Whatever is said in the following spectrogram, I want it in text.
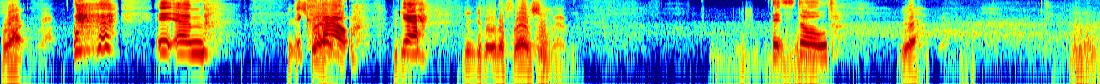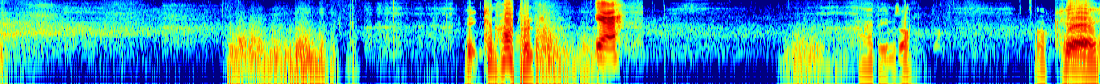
Right. It um, It's it cut out. You Yeah, You didn't give it enough revs. It stalled. Yeah. It can happen. Yeah. High beams on. Okay.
